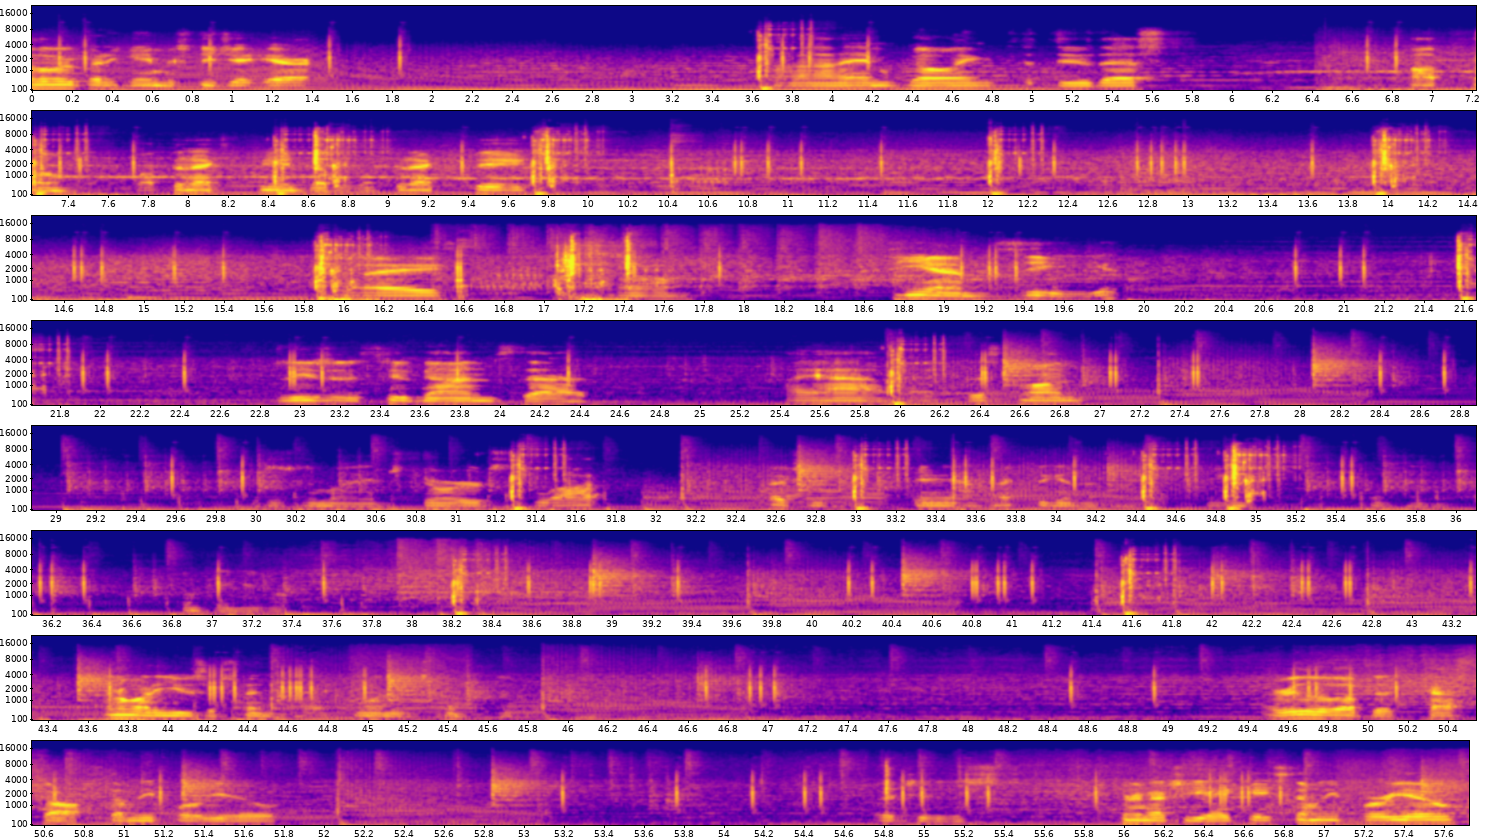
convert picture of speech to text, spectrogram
Hello everybody, Gamers CJ here. I'm going to do this. Pop some weapon XP and double weapon XP. Play um, DMZ. These are the two guns that I have. I have this one in my insured slot. Actually, yeah, I'm actually gonna use something, something else. I don't want to use a spin. I want to use something. I really love the Kastov 74U, which is pretty much the AK 74U.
